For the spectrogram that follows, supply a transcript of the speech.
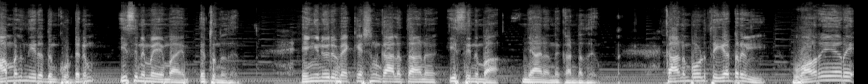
അമൽ നീരദും കൂട്ടനും ഈ സിനിമയുമായും എത്തുന്നത്. ഇങ്ങനെയൊരു വെക്കേഷൻ കാലത്താണ് ഈ സിനിമ ഞാൻ അന്ന് കണ്ടത്. കാണുമ്പോൾ തിയേറ്ററിൽ വളരെയേറെ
